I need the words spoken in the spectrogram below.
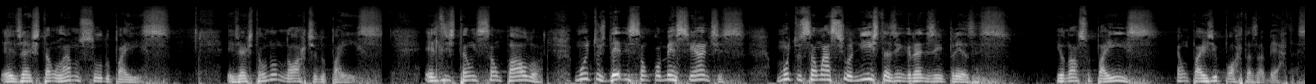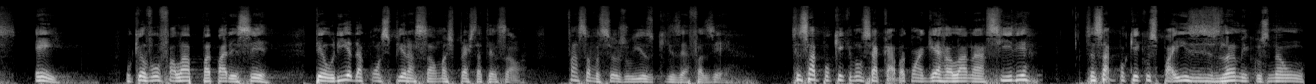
Eles já estão lá no sul do país. Eles já estão no norte do país. Eles estão em São Paulo. Muitos deles são comerciantes. Muitos são acionistas em grandes empresas. E o nosso país é um país de portas abertas. Ei, o que eu vou falar vai parecer teoria da conspiração, mas presta atenção. Faça você o juízo que quiser fazer. Você sabe por que, que não se acaba com a guerra lá na Síria? Você sabe por que, que os países islâmicos não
